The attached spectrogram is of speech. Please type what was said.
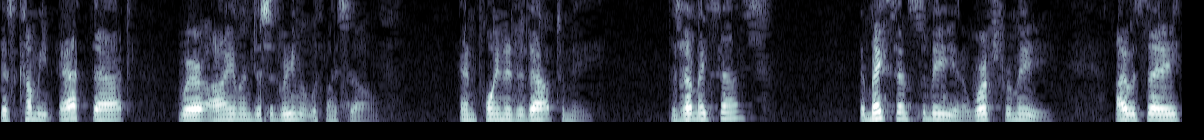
is coming at that where I am in disagreement with myself and pointed it out to me. Does that make sense? It makes sense to me and it works for me. I would say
